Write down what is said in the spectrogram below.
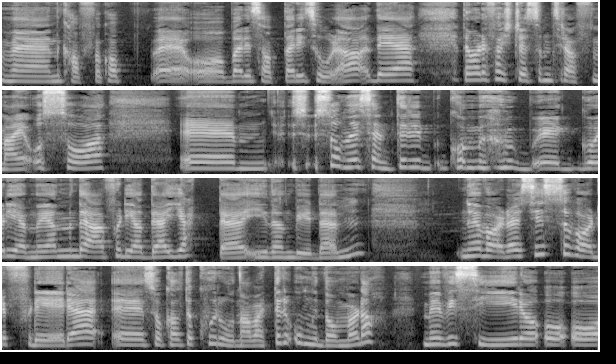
med en kaffekopp og bare satt der i sola. Det, det var det første som traff meg. Og så eh, Sånne senter kom, går igjen og igjen, men det er fordi at det er hjertet i den bydelen. Når jeg var der sist, så var det flere eh, såkalte koronaverter, ungdommer da, med visir og, og, og,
